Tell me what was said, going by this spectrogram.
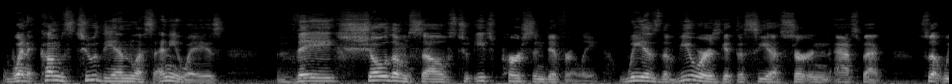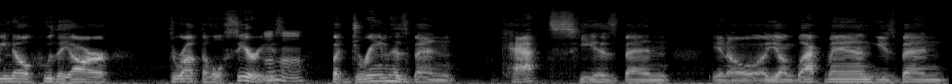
when it comes to the endless, anyways, they show themselves to each person differently. We, as the viewers, get to see a certain aspect so that we know who they are throughout the whole series. Mm-hmm. But Dream has been cats. He has been, you know, a young black man. He's been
